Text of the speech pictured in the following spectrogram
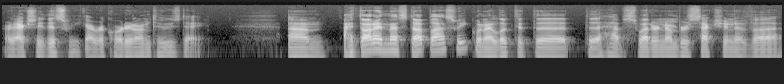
Or actually, this week. I recorded on Tuesday. Um, I thought I messed up last week when I looked at the the Habs sweater numbers section of uh,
